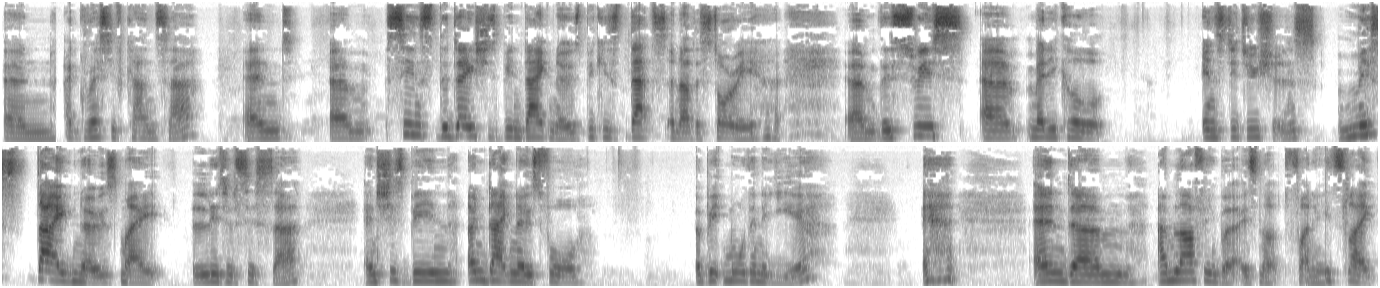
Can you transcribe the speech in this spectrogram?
an aggressive cancer and um, since the day she's been diagnosed, because that's another story, um, the Swiss uh, medical institutions misdiagnosed my little sister and she's been undiagnosed for a bit more than a year. and um, I'm laughing, but it's not funny. It's like,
